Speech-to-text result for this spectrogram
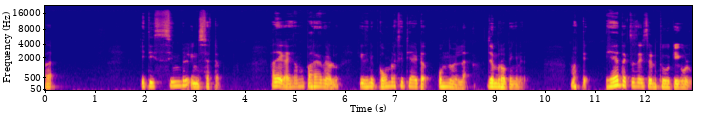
അത് it is simple in setup അതേ കാര്യം നമുക്ക് പറയാവുന്നേ ഉള്ളൂ. ഇതിന് കോംപ്ലക്സിറ്റി ആയിട്ട് ഒന്നുമില്ല. ജംപ് റോപ്പിങ്ങിന് മറ്റ് ഏത് എക്സസൈസ് എടുത്തു നോക്കിക്കോളൂ.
